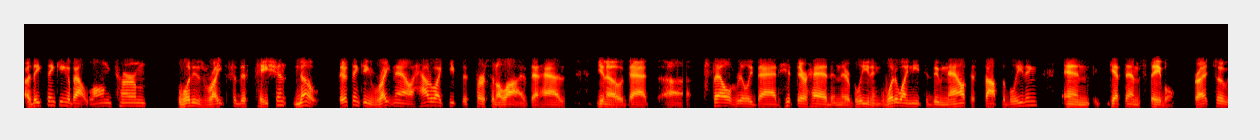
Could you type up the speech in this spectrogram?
are they thinking about long term what is right for this patient? No, they're thinking right now, how do I keep this person alive that has, you know, that uh, fell really bad, hit their head, and they're bleeding? What do I need to do now to stop the bleeding and get them stable, right? So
